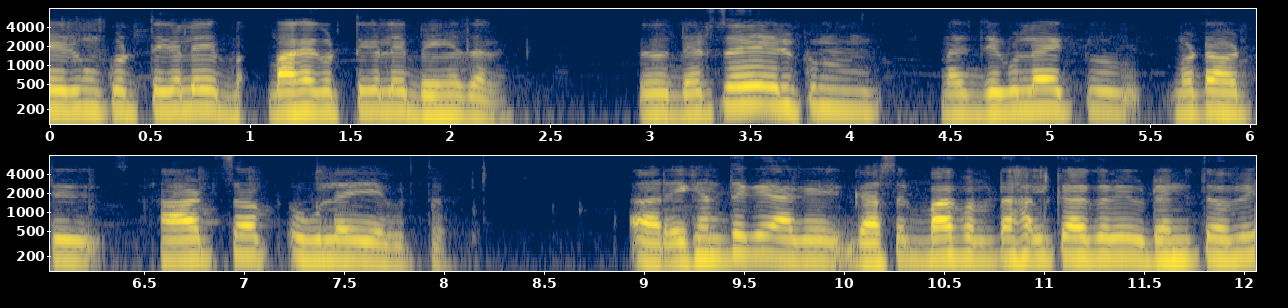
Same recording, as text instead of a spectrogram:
এরকম করতে গেলে, বাঁকা করতে গেলে ভেঙে যাবে। তো দ্যাটস এরকম মানে যেগুলা একটু মোটামুটি হার্ড সফট ওগুলাই ইয়ে করতে হবে। আর এখান থেকে আগে গাছের বাকলটা হালকা করে উঠে নিতে হবে।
